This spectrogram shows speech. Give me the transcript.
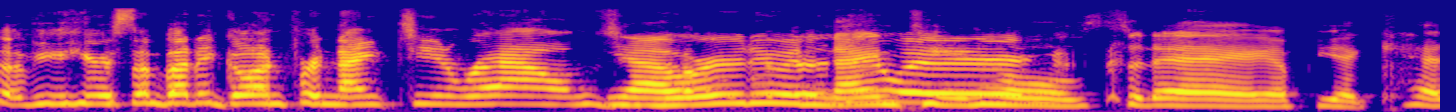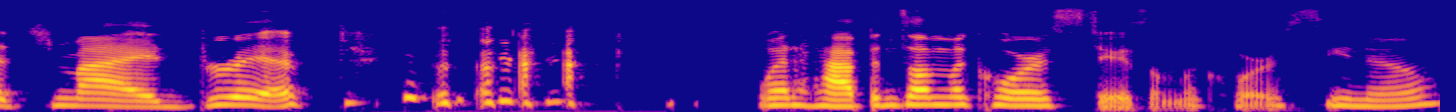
so if you hear somebody going for 19 rounds, Yeah, we're doing 19 doing. holes today if you catch my drift. what happens on the course stays on the course, you know?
